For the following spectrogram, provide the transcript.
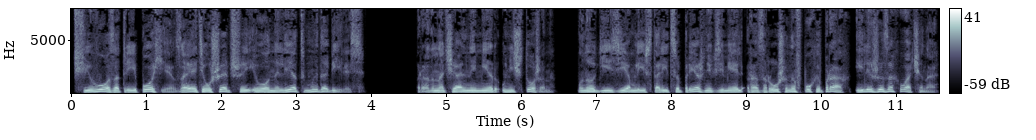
Чего за три эпохи, за эти ушедшие ионы лет мы добились? Родоначальный мир уничтожен. Многие земли и столица прежних земель разрушены в пух и прах или же захвачены.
